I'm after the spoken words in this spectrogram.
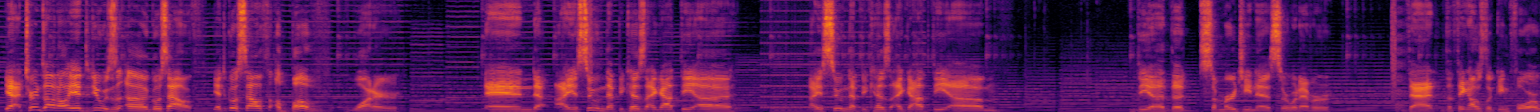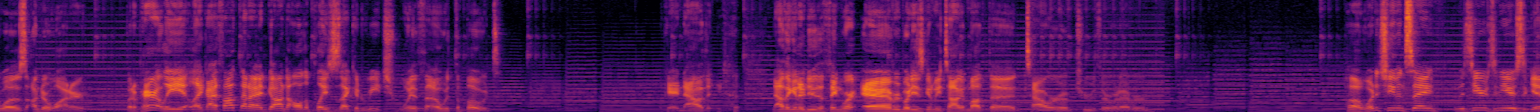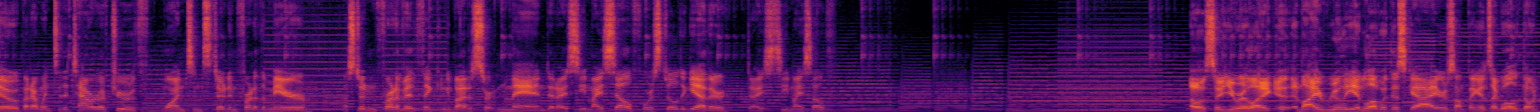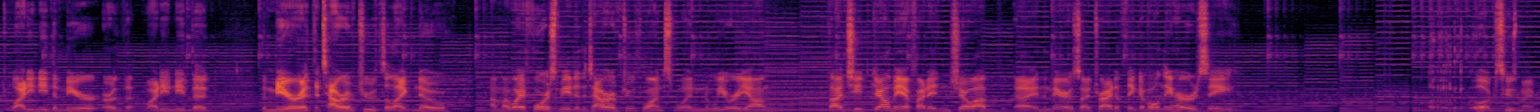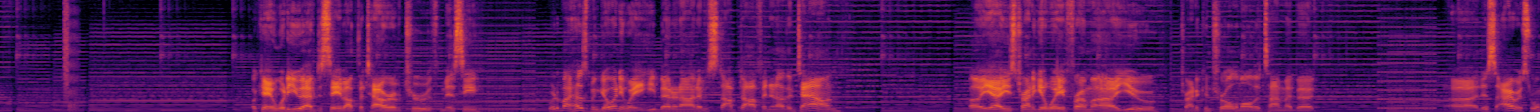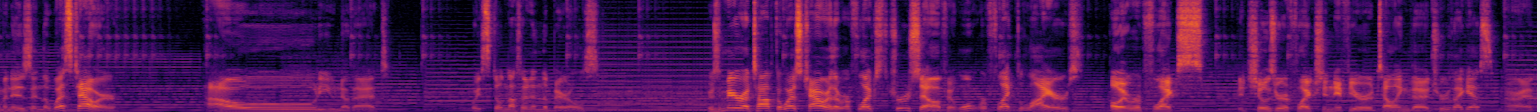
Yeah, it turns out all you had to do was uh, go south. You had to go south above water. And I assume that because I got the, uh, I assume that because I got the, um, the, uh, the submerginess or whatever, that the thing I was looking for was underwater. But apparently, like, I thought that I had gone to all the places I could reach with, uh, with the boat. Okay, now that now they're gonna do the thing where everybody's gonna be talking about the Tower of Truth or whatever. Oh, what did she even say? It was years and years ago, but I went to the Tower of Truth once and stood in front of the mirror. I stood in front of it thinking about a certain man. Did I see myself? We're still together. Did I see myself? Oh, so you were like, am I really in love with this guy or something? It's like, well, don't, why do you need the mirror, or the, why do you need the, the mirror at the Tower of Truth to like, know? Uh, my wife forced me to the Tower of Truth once when we were young. Thought she'd kill me if I didn't show up uh, in the mirror, so I tried to think of only her, see? Oh, excuse me. Okay, what do you have to say about the Tower of Truth, Missy? Where did my husband go anyway? He better not have stopped off in another town. Oh, uh, yeah, he's trying to get away from uh, you. Trying to control him all the time, I bet. Uh, this Iris woman is in the West Tower. How do you know that? Wait, still nothing in the barrels. There's a mirror atop the west tower that reflects the true self. It won't reflect liars. Oh, it reflects... It shows your reflection if you're telling the truth, I guess? Alright.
